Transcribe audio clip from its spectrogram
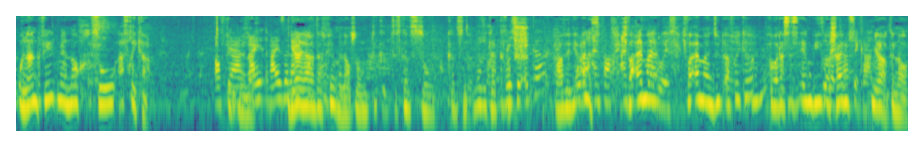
Und dann fehlt mir noch so Afrika. Auf der noch. Reise Ja, ja, das fehlt mir noch so. Das ganze so ganz in Amerika Quatsch. Welche Ecke? Asien, ja, Oder alles. einfach- ich war einmal, durch? Mhm. ich war einmal in Südafrika, aber das ist irgendwie So der wahrscheinlich. Klassiker, ne? Ja, genau.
